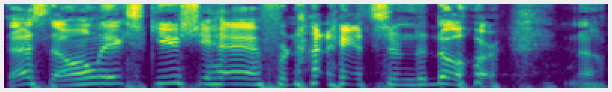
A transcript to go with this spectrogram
that's the only excuse you have for not answering the door. No.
